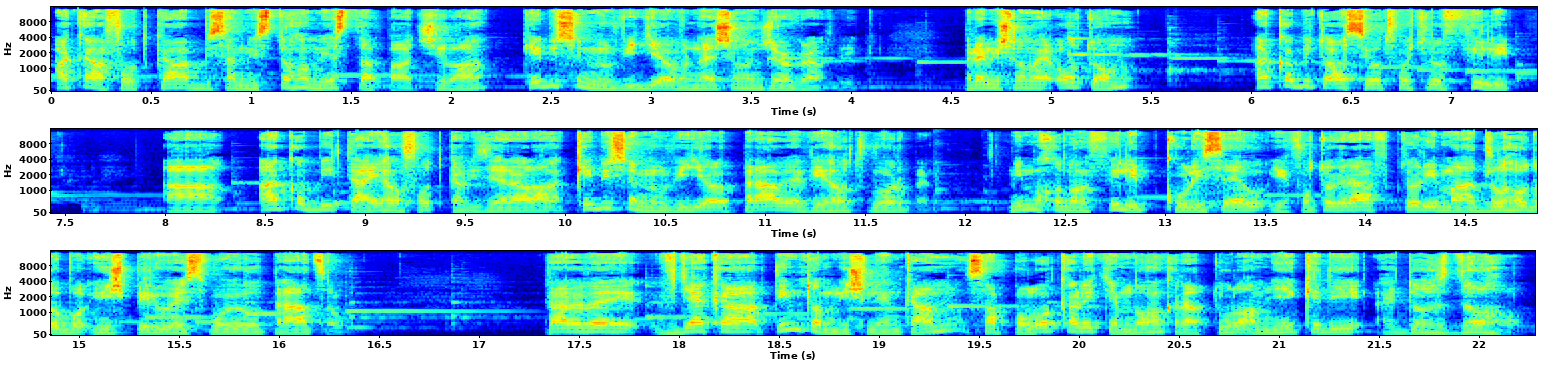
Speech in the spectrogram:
aká fotka by sa mi z toho miesta páčila, keby som ju videl v National Geographic. Premýšľam aj o tom, ako by to asi odfotil Filip a ako by tá jeho fotka vyzerala, keby som ju videl práve v jeho tvorbe. Mimochodom Filip Kulisev je fotograf, ktorý ma dlhodobo inšpiruje svojou prácou. Práve vďaka týmto myšlienkam sa po lokalite mnohokrát túlam niekedy aj dosť dlho.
